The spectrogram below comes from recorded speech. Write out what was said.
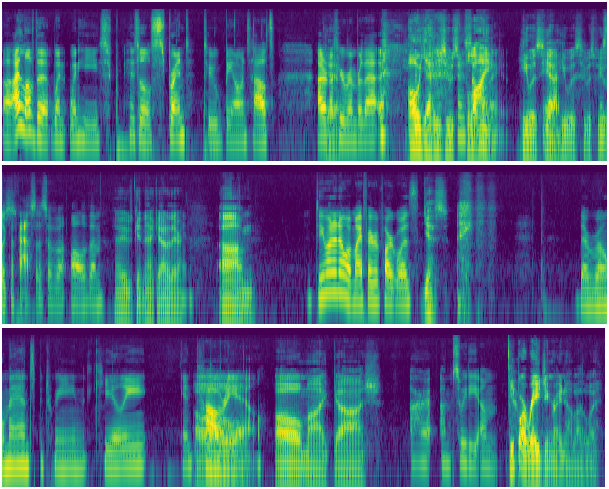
uh, I love the when when he sp- his little sprint to Beorn's house. I don't know if you remember that. oh yeah, he was, he was flying. he was yeah. Yeah. he was he was he He's was, like the fastest of uh, all of them. yeah, he was getting the heck out of there. Um, Do you want to know what my favorite part was? yes. The romance between Kili and Oh. Tauriel. Oh my gosh. Are um, sweetie, um, People are raging right now. By the way.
